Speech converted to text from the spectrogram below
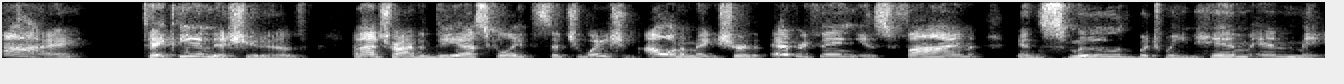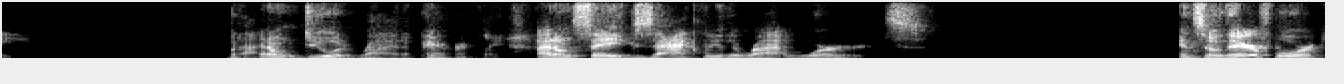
I take the initiative and I try to de escalate the situation. I want to make sure that everything is fine and smooth between him and me. But I don't do it right, apparently. I don't say exactly the right words. And so, therefore,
